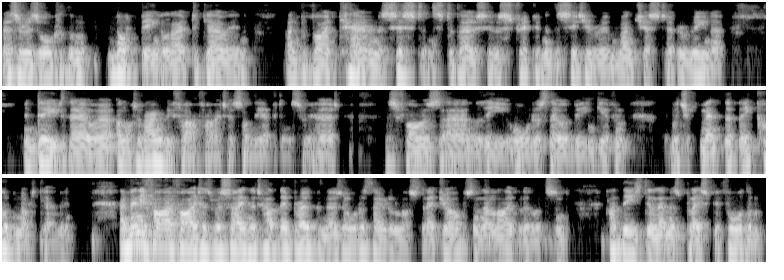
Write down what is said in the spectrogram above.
as a result of them not being allowed to go in and provide care and assistance to those who were stricken in the City Room Manchester Arena. Indeed, there were a lot of angry firefighters on the evidence we heard as far as uh, the orders they were being given, which meant that they could not go in. And many firefighters were saying that had they broken those orders, they would have lost their jobs and their livelihoods and had these dilemmas placed before them.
